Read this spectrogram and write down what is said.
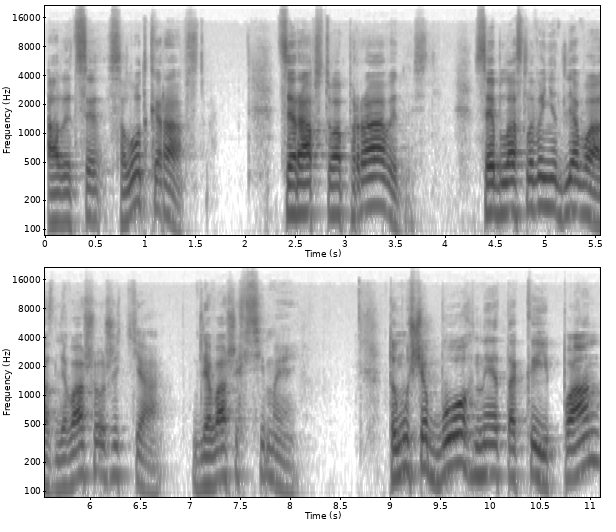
Але це солодке рабство, це рабство праведності, це благословення для вас, для вашого життя, для ваших сімей. Тому що Бог не такий пан,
